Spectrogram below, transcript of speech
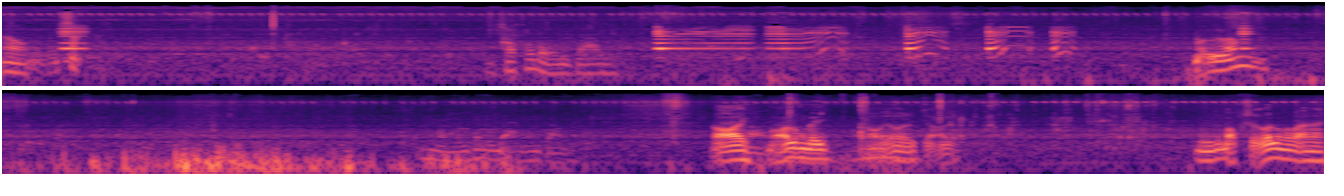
Rồi. Sắt. Có cái đường trời. Bự lắm. Rồi bỏ luôn đi. Trời ơi trời mình cái bọc sữa luôn các bạn ơi.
